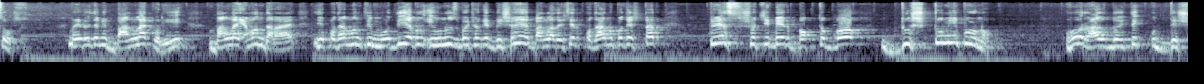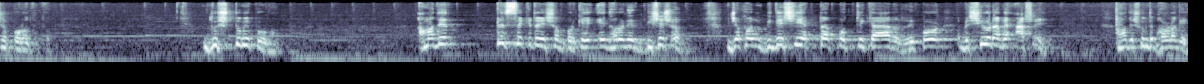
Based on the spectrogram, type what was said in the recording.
source মানে এটা যদি আমি বাংলা করি বাংলা এমন দাঁড়ায় যে প্রধানমন্ত্রী মোদী এবং ইউনুস বৈঠকের বিষয়ে বাংলাদেশের প্রধান উপদেষ্টার প্রেস সচিবের বক্তব্য দুষ্টুমিপূর্ণ ও রাজনৈতিক উদ্দেশ্য প্রণোদিত। দুষ্টুমিপূর্ণ। আমাদের প্রেস সেক্রেটারি সম্পর্কে এ ধরনের বিশেষণ যখন বিদেশি একটা পত্রিকার রিপোর্ট শিরোনামে আসে, আমাদের শুনতে ভালো লাগে।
